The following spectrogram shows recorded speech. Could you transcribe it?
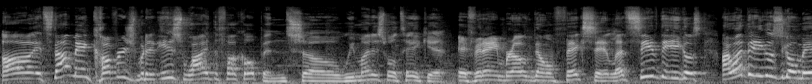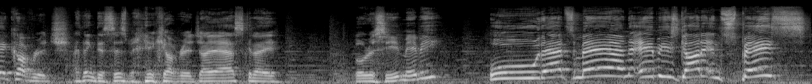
Uh, it's not man coverage, but it is wide the fuck open, so we might as well take it. If it ain't broke, don't fix it. Let's see if the Eagles... I want the Eagles to go man coverage. I think this is man coverage. I ask, and I go receive, maybe? Ooh, that's man! AB's got it in space!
